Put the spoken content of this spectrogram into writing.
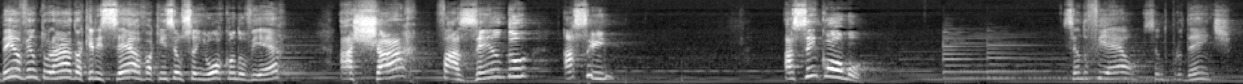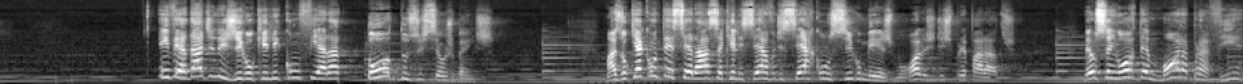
Bem-aventurado aquele servo a quem seu senhor, quando vier, achar fazendo assim. Assim como sendo fiel, sendo prudente. Em verdade lhes digo que lhe confiará todos os seus bens. Mas o que acontecerá se aquele servo disser consigo mesmo: Olha os despreparados, meu senhor demora para vir,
